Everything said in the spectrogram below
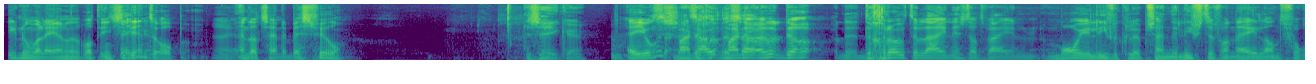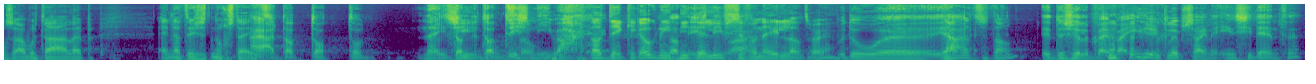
ik noem alleen wat incidenten op. Ja, ja. En dat zijn er best veel. Zeker. Hé jongens, Maar, de, zou- het maar zou- de, de, grote lijn is dat wij een mooie, lieve club zijn. De liefste van Nederland, volgens Abu Taleb. En dat is het nog steeds. nou ja, dat, dat, dat, nee, dat, dat is niet waar. dat denk ik ook niet. dat niet de liefste van Nederland hoor. Ik bedoel, eh, ja, ja, wat is het dan? er zullen bij, bij iedere club zijn er incidenten.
